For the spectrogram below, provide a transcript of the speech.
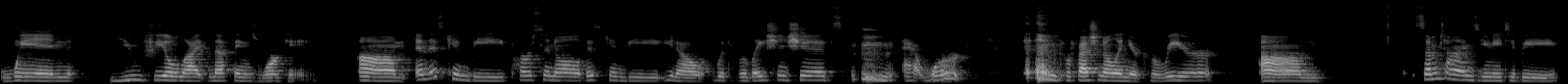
when you feel like nothing's working. Um, and this can be personal, this can be, you know, with relationships, at work, professional in your career. Um, sometimes you need to be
